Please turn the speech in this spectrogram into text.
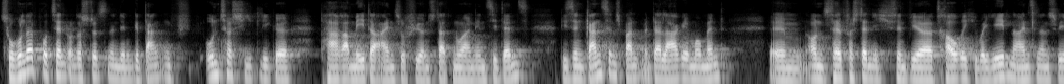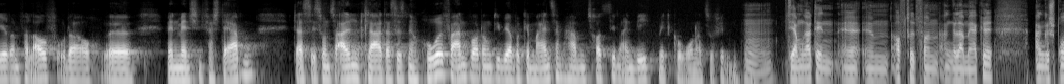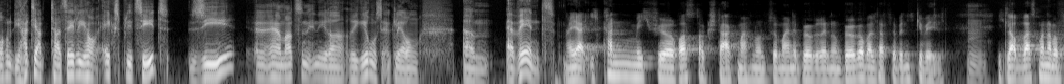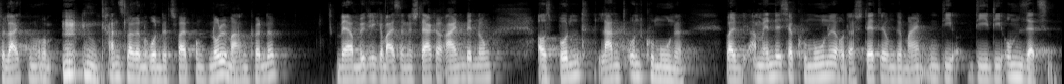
zu 100 Prozent unterstützen in dem Gedanken, unterschiedliche Parameter einzuführen statt nur eine Inzidenz. Die sind ganz entspannt mit der Lage im Moment. Ähm, und selbstverständlich sind wir traurig über jeden einzelnen schweren Verlauf oder auch, äh, wenn Menschen versterben. Das ist uns allen klar. Das ist eine hohe Verantwortung, die wir aber gemeinsam haben, trotzdem einen Weg mit Corona zu finden. Hm. Sie haben gerade den äh, Auftritt von Angela Merkel angesprochen. Die hat ja tatsächlich auch explizit Sie, äh, Herr Matzen, in Ihrer Regierungserklärung ähm, erwähnt. Naja, ich kann mich für Rostock stark machen und für meine Bürgerinnen und Bürger, weil dafür bin ich gewählt. Hm. Ich glaube, was man aber vielleicht nur Kanzlerin Runde 2.0 machen könnte, wäre möglicherweise eine stärkere Einbindung aus Bund, Land und Kommune. Weil am Ende ist ja Kommune oder Städte und Gemeinden, die, die, die umsetzen.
